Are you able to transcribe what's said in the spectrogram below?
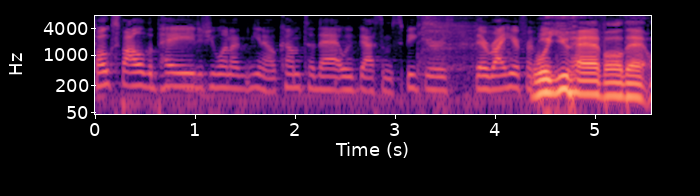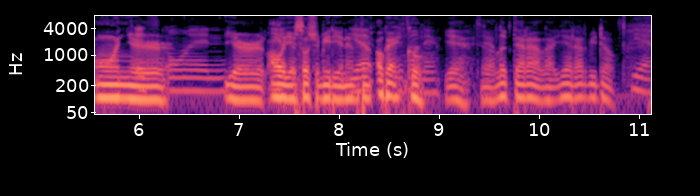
folks, follow the page if you want to, you know, come to that. We've got some speakers. They're right here from. Will Indy. you have all that on It's your on your all Yep. your social media and everything? Yep, Okay, it's cool. there. Yeah, yeah. Look that out. Like, yeah, that'd be dope. yeah.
